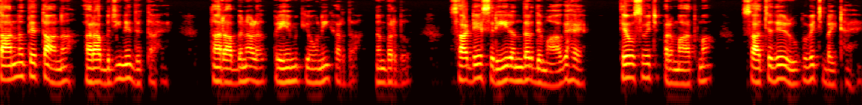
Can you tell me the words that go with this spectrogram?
ਤਨ ਤੇ ਧਨ ਰੱਬ ਜੀ ਨੇ ਦਿੱਤਾ ਹੈ। ਤਾਂ ਰੱਬ ਨਾਲ ਪ੍ਰੇਮ ਕਿਉਂ ਨਹੀਂ ਕਰਦਾ? ਨੰਬਰ 2 ਸਾਡੇ ਸਰੀਰ ਅੰਦਰ ਦਿਮਾਗ ਹੈ ਤੇ ਉਸ ਵਿੱਚ ਪਰਮਾਤਮਾ ਸੱਚ ਦੇ ਰੂਪ ਵਿੱਚ ਬੈਠਾ ਹੈ।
